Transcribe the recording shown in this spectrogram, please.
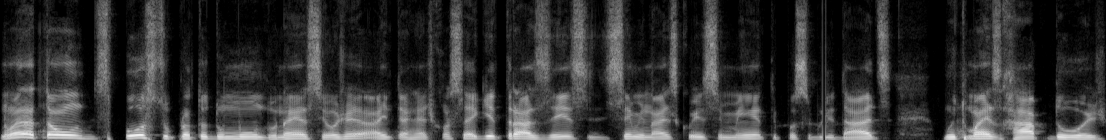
não era tão disposto para todo mundo, né? Assim, hoje a internet consegue trazer, disseminar esse conhecimento e possibilidades muito mais rápido hoje.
